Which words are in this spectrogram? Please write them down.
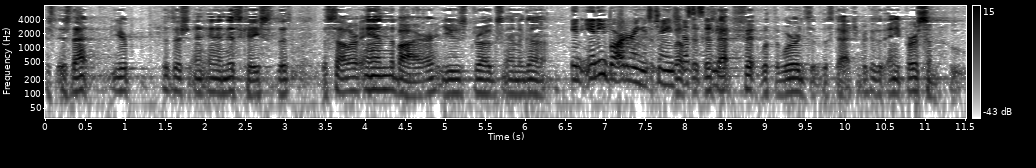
Is, is that your position? And, and in this case, the, the seller and the buyer used drugs and a gun. In any bartering exchange, well, Justice does Kennedy, that fit with the words of the statute? Because any person who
